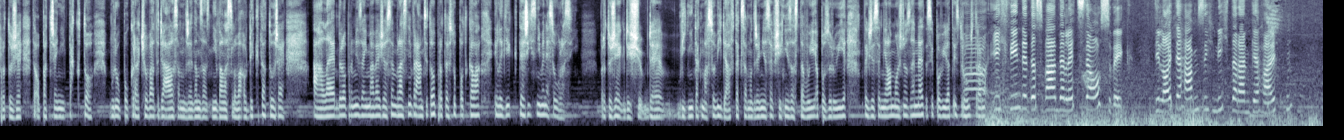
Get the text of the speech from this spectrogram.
protože ta opatření takto budou pokračovat dál. Samozřejmě tam zaznívala slova o diktatuře, ale bylo pro mě zajímavé, že jsem vlastně v rámci toho protestu potkala i lidi, kteří s nimi nesouhlasí protože když jde vidní tak masový dav, tak samozřejmě se všichni zastavují a pozorují, takže jsem měla možnost hned si povídat i s druhou stranou. Ich finde, das war der letzte Ausweg. Die Leute haben sich nicht daran gehalten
